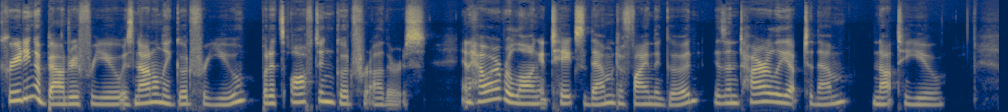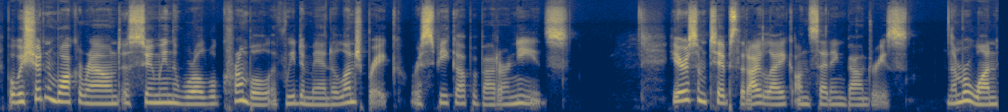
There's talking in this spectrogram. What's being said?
Creating a boundary for you is not only good for you, but it's often good for others. And however long it takes them to find the good is entirely up to them, not to you. But we shouldn't walk around assuming the world will crumble if we demand a lunch break or speak up about our needs. Here are some tips that I like on setting boundaries. Number one,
